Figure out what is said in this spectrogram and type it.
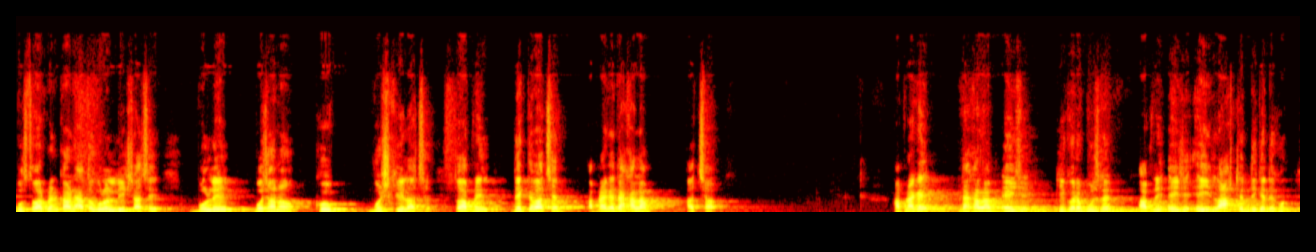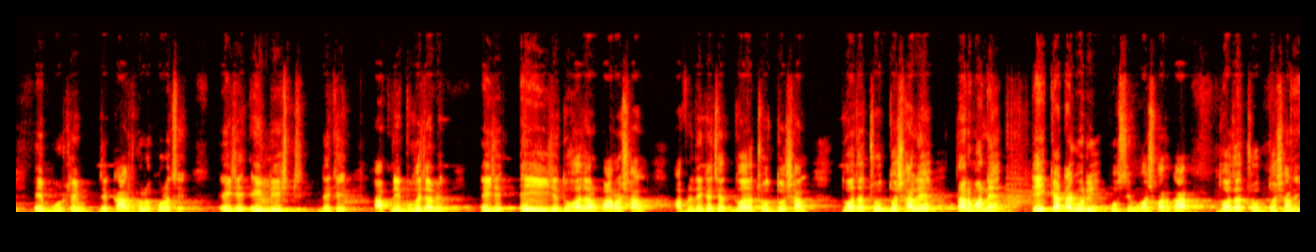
বুঝতে পারবেন, কারণ এতগুলো লিস্ট আছে বলে বোঝানো খুব মুশকিল আছে। তো আপনি দেখতে পাচ্ছেন, আপনাকে দেখালাম। আচ্ছা আপনাকে দেখালাম এই যে, কি করে বুঝলেন? আপনি এই যে, এই লাস্টের দিকে দেখুন, এই মুসলিম যে কাজগুলো করেছে, এই যে, এই লিস্ট দেখে আপনি বুঝে যাবেন। এই যে এই যে দু হাজার বারো সাল, আপনি দেখেছেন? দু হাজার চোদ্দ সাল। দু হাজার চোদ্দ সালে তার মানে এই ক্যাটাগরি পশ্চিমবঙ্গ সরকার দু হাজার চোদ্দ সালে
